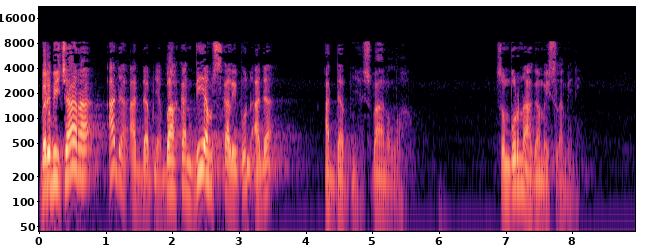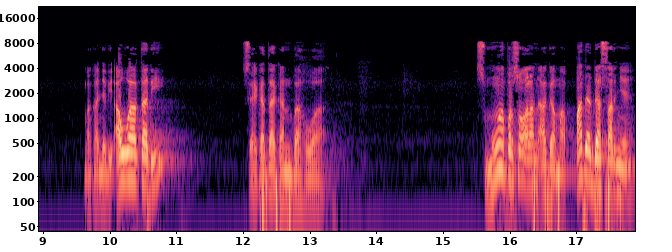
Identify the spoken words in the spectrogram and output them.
Berbicara ada adabnya. Bahkan diam sekalipun ada adabnya. Subhanallah sempurna agama Islam ini. Makanya di awal tadi saya katakan bahwa semua persoalan agama pada dasarnya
